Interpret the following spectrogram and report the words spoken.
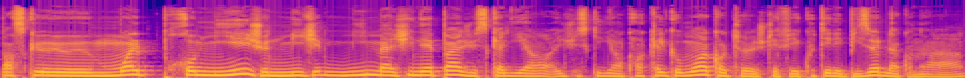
parce que moi, le premier, je ne m'imaginais pas jusqu'à jusqu'il y a encore quelques mois quand euh, je t'ai fait écouter l'épisode là qu'on a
